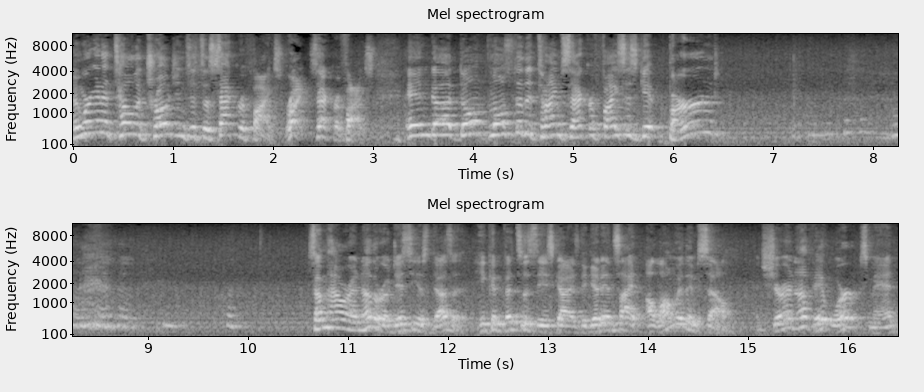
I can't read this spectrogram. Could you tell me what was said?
And we're going to tell the Trojans it's a sacrifice. Right, sacrifice. And uh, don't most of the time sacrifices get burned? Somehow or another, Odysseus does it. He convinces these guys to get inside along with himself. And sure enough, it works, man.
